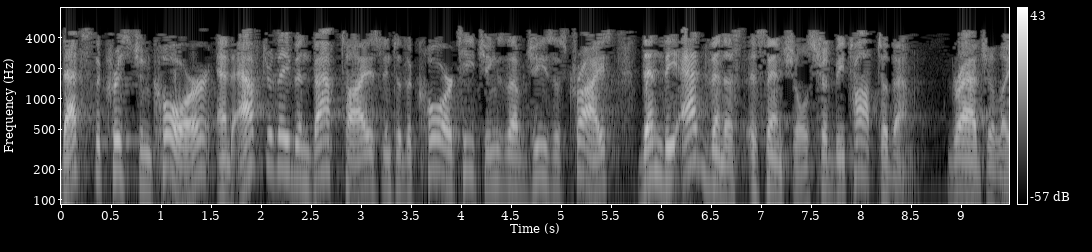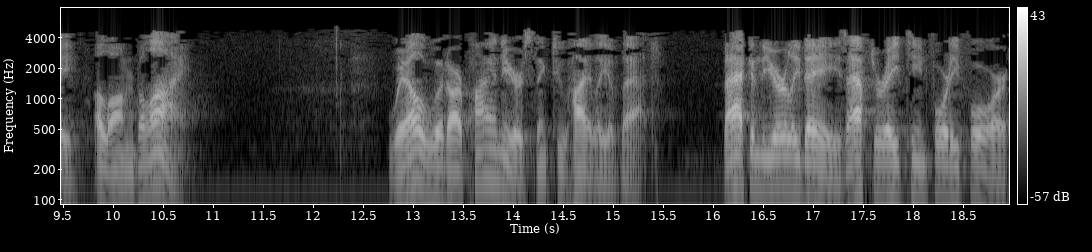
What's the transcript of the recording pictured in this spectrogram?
That's the Christian core, and after they've been baptized into the core teachings of Jesus Christ, then the Adventist essentials should be taught to them gradually along the line. Well, would our pioneers think too highly of that? Back in the early days, after 1844,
